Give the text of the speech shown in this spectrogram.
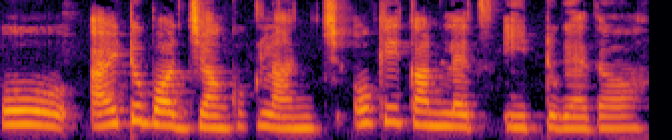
Oh, I too bought Jungkook lunch. Okay, come let's eat together.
